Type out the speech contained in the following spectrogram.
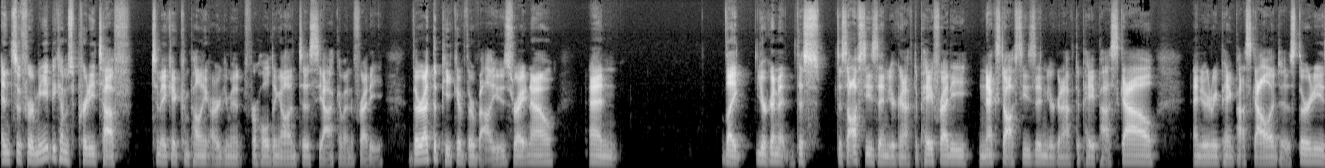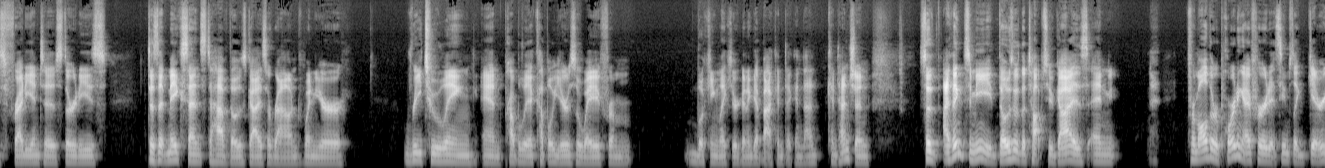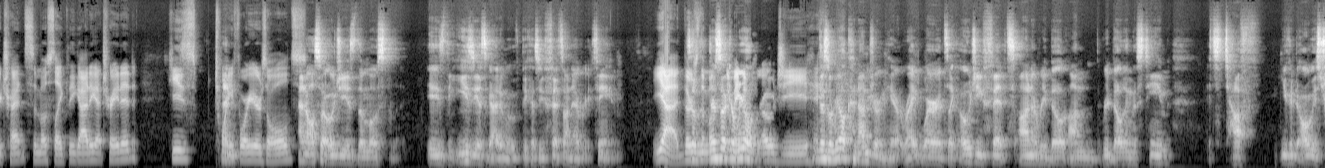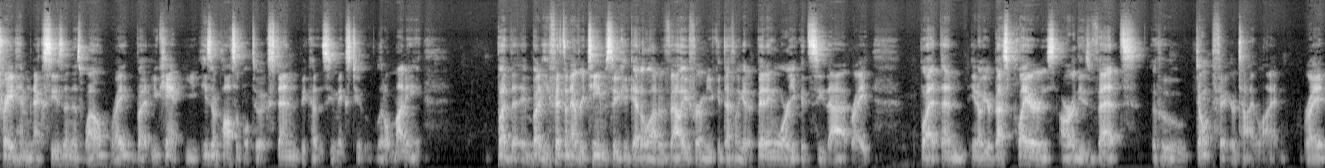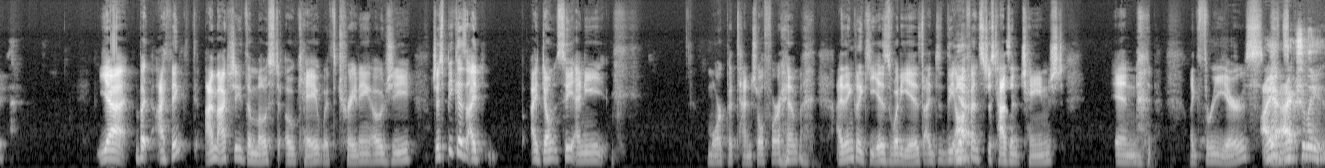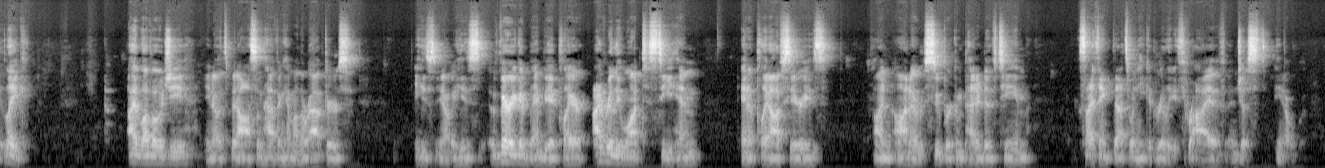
And so for me it becomes pretty tough to make a compelling argument for holding on to Siakam and Freddie. They're at the peak of their values right now and like you're gonna this this off season you're gonna have to pay Freddie. Next off season you're gonna have to pay Pascal, and you're gonna be paying Pascal into his 30s, Freddie into his 30s. Does it make sense to have those guys around when you're retooling and probably a couple years away from looking like you're to get back into conten- contention? So I think to me, those are the top two guys. And from all the reporting I've heard, it seems like Gary Trent's the most likely guy to get traded. He's 24 years old. And also, OG is the most is the easiest guy to move because he fits on every team. yeah, there's So the there's most like a real- OG. There's a real conundrum here, right? Where it's like OG fits on a rebuild on rebuilding this team. It's tough. You could always trade him next season as well, right? But you can't. He's impossible to extend because he makes too little money. But the, but he fits on every team, so you could get a lot of value for him. You could definitely get a bidding war. You could see that, right? But then you know your best players are these vets who don't fit your timeline, right? Yeah, but I think I'm actually the most okay with trading OG just because I I don't see any more potential for him. I think like he is what he is. I the Yeah. offense just hasn't changed in like 3 years. I actually like. I love OG. You know, it's been awesome having him on the Raptors. He's, you know, he's a very good NBA player. I really want to see him in a playoff series on on a super competitive team. Because I think that's when he could really thrive and just, you know,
